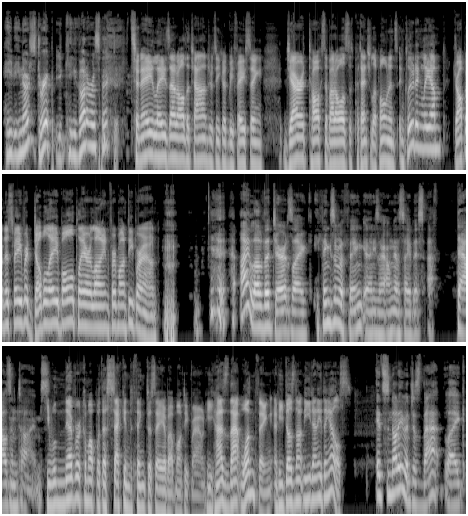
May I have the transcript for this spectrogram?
he he knows drip. You you gotta respect it. Tenay lays out all the challengers he could be facing. Jarrett talks about all his potential opponents, including Liam, dropping his favorite double A ball player line for Monty Brown. I love that Jarrett's like he thinks of a thing and then he's like, I'm gonna say this a thousand times. He will never come up with a second thing to say about Monty Brown. He has that one thing and he does not need anything else. It's not even just that. Like,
